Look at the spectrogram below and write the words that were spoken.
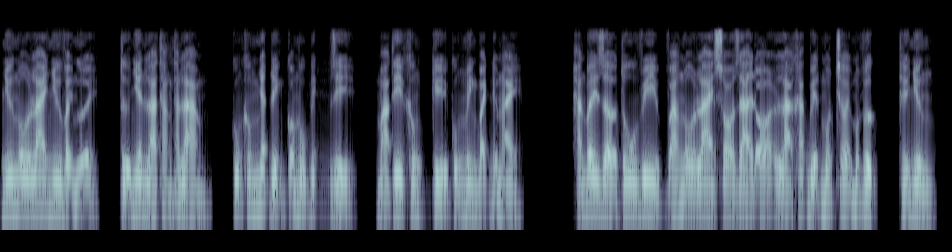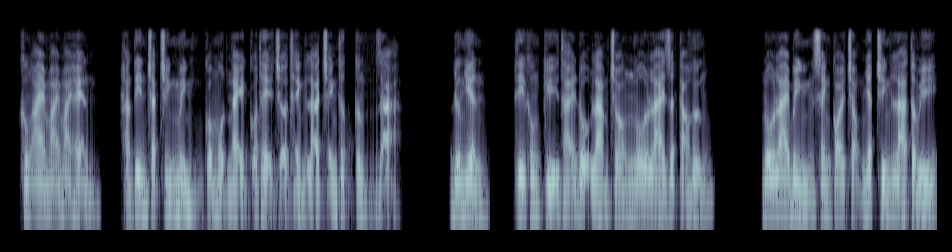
Như ngô lai như vậy người, tự nhiên là thẳng thắn làm, cũng không nhất định có mục đích gì, mà thi không kỳ cũng minh bạch điều này. Hắn bây giờ tu vi và ngô lai so ra đó là khác biệt một trời một vực, thế nhưng, không ai mãi mãi hèn, hắn tin chắc chính mình có một ngày có thể trở thành là tránh thức cừng giả. Đương nhiên, thi không kỳ thái độ làm cho ngô lai rất cao hứng. Ngô lai bình xanh coi trọng nhất chính là tâm ý,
